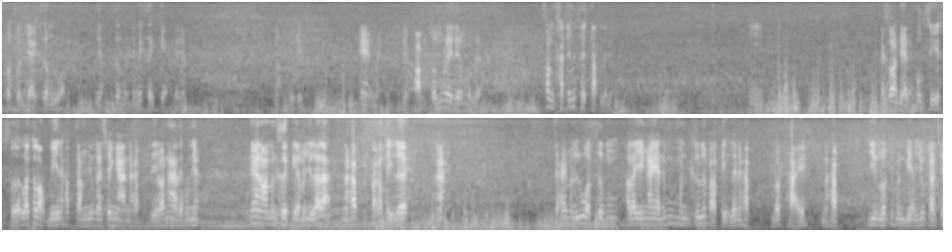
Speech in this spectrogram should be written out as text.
เพราะส่วนใหญ่เครื่องหลวมเนี่ยเครื่องเหมือนยังไม่เคยแกะเลยนะนะดูสิ แห้งไหมเนี่ยปั๊มเติมอะไรเดิมหมดเลยท่อนคัดยังไม่เคยตัดเลยเนี่ยอืมแต่ก็เนี่ยพวกสีเสือรอยถลอกมีนะครับ ตามอายุการใช้งานนะครับสีล้อหน้าอะไรพวกเนี้ยแน่นอนมันเคยเปลี่ยนมาอยู่แล้วล่ะนะครับ ปกติเลยนะ จะให้มันรั่วซึมอะไรยังไงอันนี้มันคือเรื่องปกติเลยนะครับ รถไถนะครับ ยิ่งรถที่มันมีอายุการใช้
